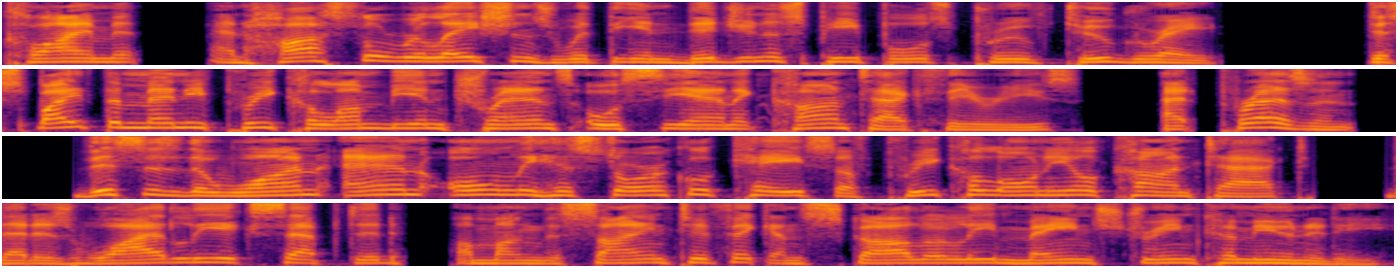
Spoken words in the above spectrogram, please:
climate, and hostile relations with the indigenous peoples proved too great. Despite the many pre Columbian transoceanic contact theories, at present, this is the one and only historical case of pre colonial contact that is widely accepted among the scientific and scholarly mainstream community.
